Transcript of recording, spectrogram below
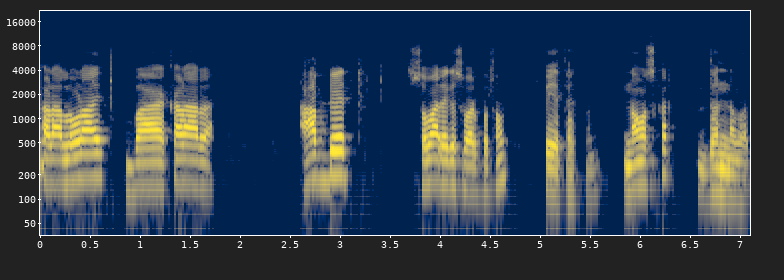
কাড়া লড়াই বা কাড়ার আপডেট সবার আগে সবার প্রথম পেয়ে থাকুন। নমস্কার, ধন্যবাদ।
